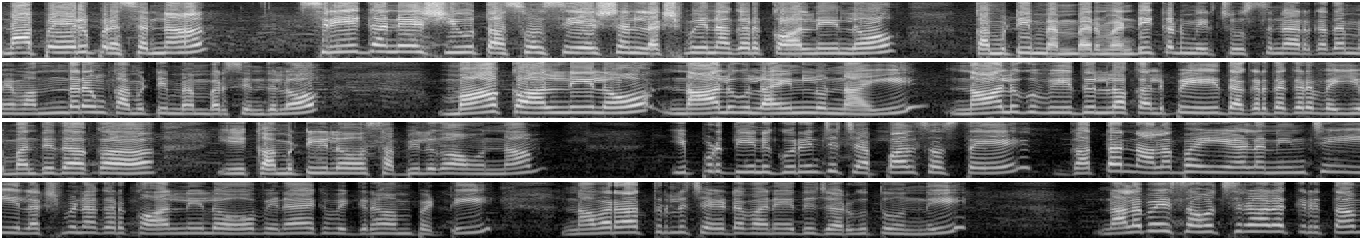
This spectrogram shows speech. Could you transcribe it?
నా పేరు ప్రసన్న. శ్రీ గణేష్ యూత్ అసోసియేషన్ లక్ష్మీనగర్ కాలనీలో కమిటీ మెంబర్ అండి. ఇక్కడ మీరు చూస్తున్నారు కదా మేమందరం కమిటీ మెంబర్స్ ఇందులో. మా కాలనీలో నాలుగు లైన్లు ఉన్నాయి. నాలుగు వీధుల్లో కలిపి దగ్గర దగ్గర వెయ్యి మంది దాకా ఈ కమిటీలో సభ్యులుగా ఉన్నాం. ఇప్పుడు దీని గురించి చెప్పాల్సి వస్తే గత నలభై ఏళ్ళ నుంచి ఈ లక్ష్మీనగర్ కాలనీలో వినాయక విగ్రహం పెట్టి నవరాత్రులు చేయడం అనేది జరుగుతుంది. నలభై సంవత్సరాల క్రితం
